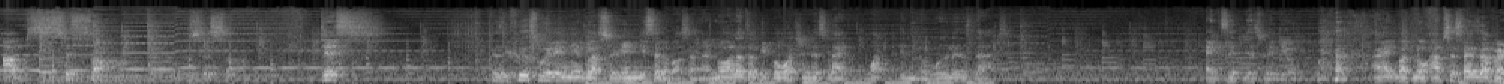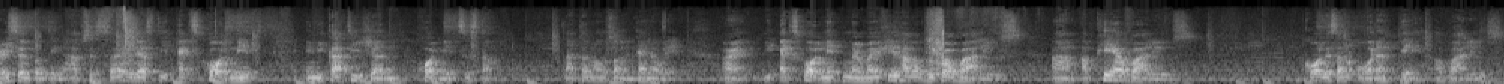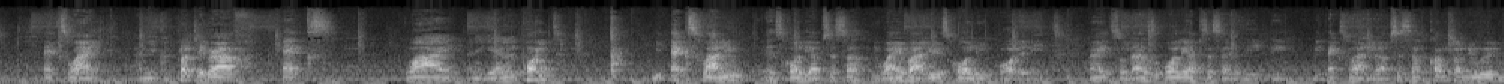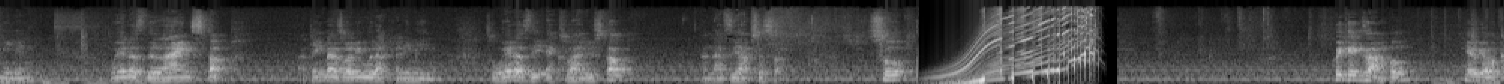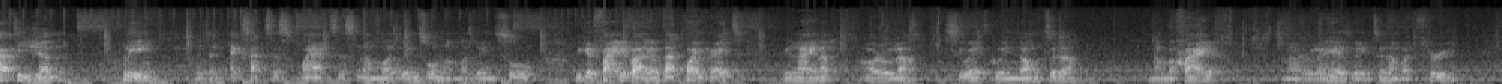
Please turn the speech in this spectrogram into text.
abscissa. Abscissa. This is the first word in your glossary in the syllabus, and I know a lot of people watching this like, what in the world is that? Exit this video. Alright, but no, abscissa is a very simple thing. Abscissa is just the x-coordinate in the Cartesian coordinate system. That out some kind of way. Alright, the x-coordinate, remember if you have a group of values, um, a pair of values, call this an ordered pair of values, x, y, and you could plot your graph, x, y, and you get a little point. The x value is called the abscissa, the y value is called the ordinate. Right, so that's all the abscissa is, the, the, the x value. Abscissa comes from the word meaning where does the line stop? I think that's what it would actually mean. So where does the x value stop? And that's the abscissa. So quick example. Here we have a Cartesian plane with an x-axis, y-axis, numbers going so, numbers going so. We could find the value of that point, right? We line up our ruler, see where it's going down to the number 5, and our ruler here is going to number 3.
